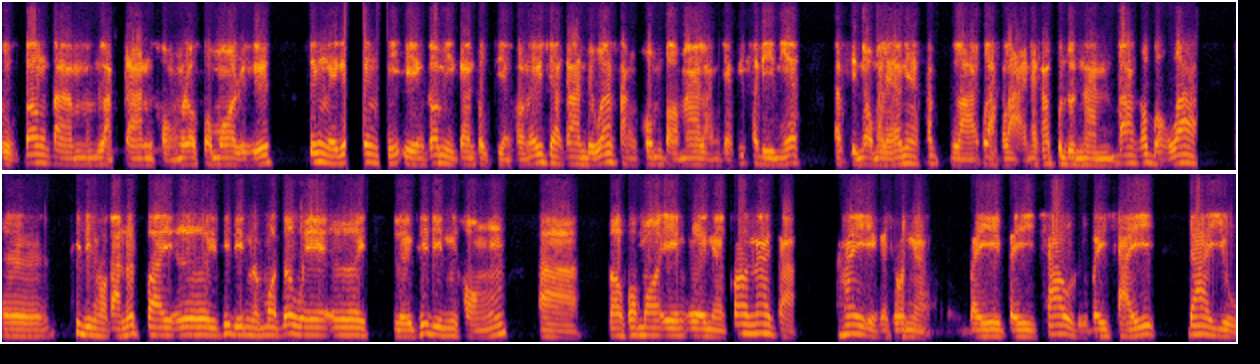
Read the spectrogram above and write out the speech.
ถูกต้องตามหลักการของรฟมหรือ ซึ่งในเรื่องนี้เองก็มีการถกเถียงของนักวิชาการ หรือว่าสังคมต่อมาหลังจากที่คดีนี้ตัดสินออกมาแล้วเนี่ยครับหลากหลากหลายนะครับ คุณดุนันบ้างก็บอกว่าเออที่ดินของการรถไฟเอ่ยที่ดินของมอเตอร์เวย์เอ่ยหรือที่ดินของอ่า รฟมเองเอ่ยเนี่ยก็น่าจะให้เอกชนเนี่ยไปไปเช่าหรือไปใช้ได้อยู่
